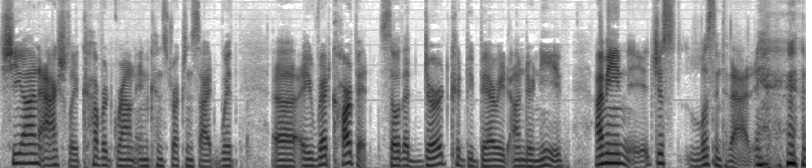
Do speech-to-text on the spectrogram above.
Xi'an actually covered ground in construction site with uh, a red carpet so that dirt could be buried underneath. I mean, just listen to that.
